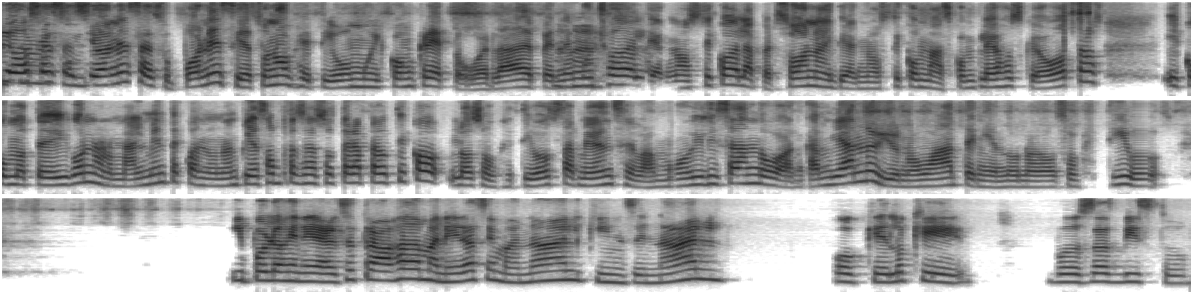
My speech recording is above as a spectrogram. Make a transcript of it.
y 12 sesiones se supone si es un objetivo muy concreto, ¿verdad? Depende mucho del diagnóstico de la persona, hay diagnósticos más complejos que otros. Y como te digo, normalmente cuando uno empieza un proceso terapéutico, los objetivos también se van movilizando, van cambiando y uno va teniendo nuevos objetivos. Y por lo general se trabaja de manera semanal, quincenal, o qué es lo que vos has visto.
